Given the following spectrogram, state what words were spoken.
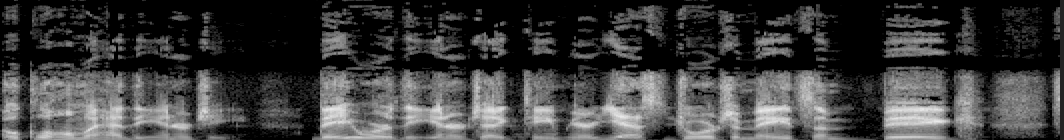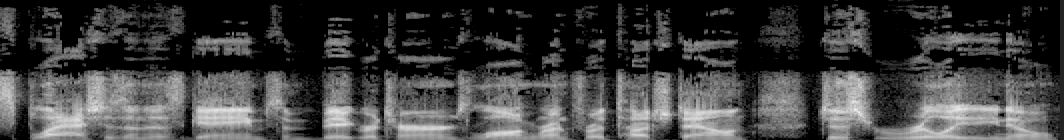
Oklahoma had the energy. They were the energetic team here. Yes, Georgia made some big splashes in this game, some big returns, long run for a touchdown, just really, you know,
